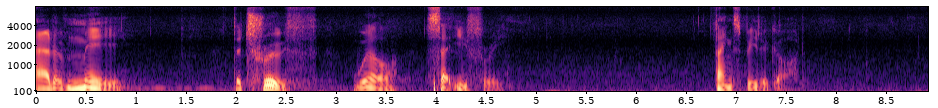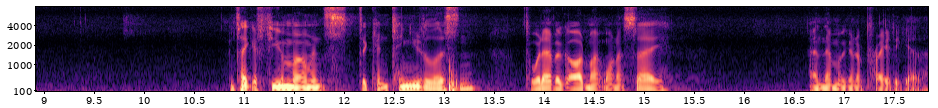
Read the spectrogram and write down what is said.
out of me. The truth will set you free. Thanks be to God. And take a few moments to continue to listen to whatever God might want to say, and then we're going to pray together.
